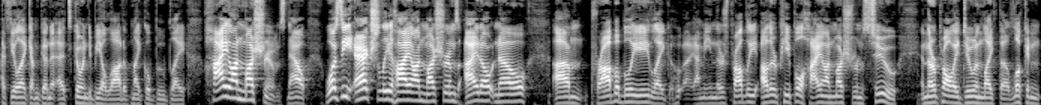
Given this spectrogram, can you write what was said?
I feel like I'm gonna. It's going to be a lot of Michael Bublé high on mushrooms. Now, was he actually high on mushrooms? I don't know. Um, probably like I mean, there's probably other people high on mushrooms too, and they're probably doing like the looking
